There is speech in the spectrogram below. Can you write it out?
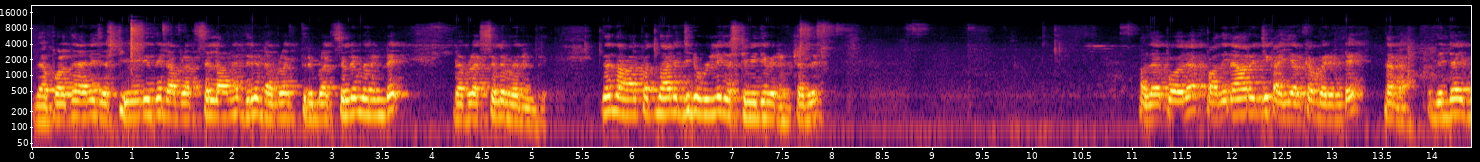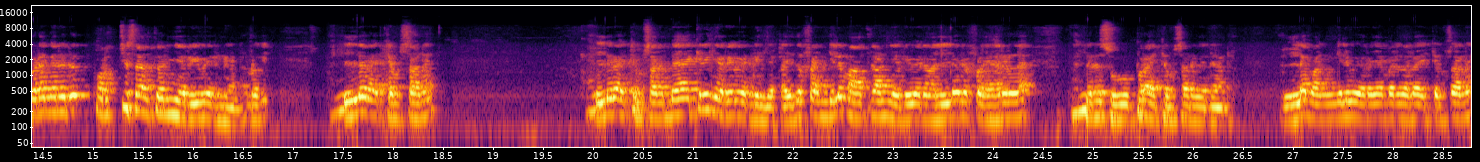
അതേപോലെ തന്നെ ജസ്റ്റ് വീതി ഇത് ഡബിൾ എക്സ് എല്ലാണ് ഇതിൽ ഡബിൾ ത്രിബിൾ എക്സലും വരുന്നുണ്ട്. ഡബിൾ എക്സലും വരുന്നുണ്ട്. ഇത് നാൽപ്പത്തിനാലിഞ്ചിന്റെ ഉള്ളിൽ ജസ്റ്റ് വീതി വരുന്നുണ്ട് അത്. അതേപോലെ പതിനാറ് ഇഞ്ച് കയ്യിറക്കം വരുന്നുണ്ട്. കണ്ടോ ഇതിന്റെ ഇവിടെ ഇങ്ങനെ ഒരു കുറച്ച് സ്ഥലത്ത് ഒരു ഞെറിവ് വരുന്നുണ്ട് കണ്ടോ? നല്ലൊരു ഐറ്റംസ് ആണ്. നല്ലൊരു ഐറ്റംസ് ആണ്. ബാക്കിൽ ഞെറിവ് വരുന്നില്ല കേട്ടോ. ഇത് ഫ്രണ്ടിൽ മാത്രമാണ് ഞെറിവ് വരുന്നത്. നല്ലൊരു ഫ്ലെയർ ഉള്ള നല്ലൊരു സൂപ്പർ ഐറ്റംസ് ആണ് വരുന്നത് നല്ല ഭംഗിയിൽ വെയർ ചെയ്യാൻ പറ്റുന്ന നല്ല ഐറ്റംസ് ആണ്.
